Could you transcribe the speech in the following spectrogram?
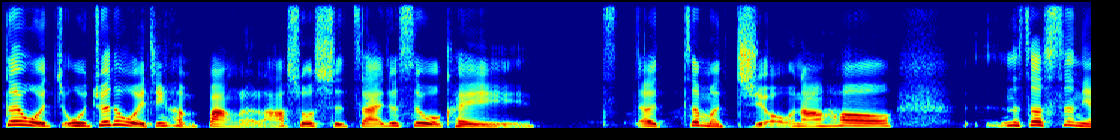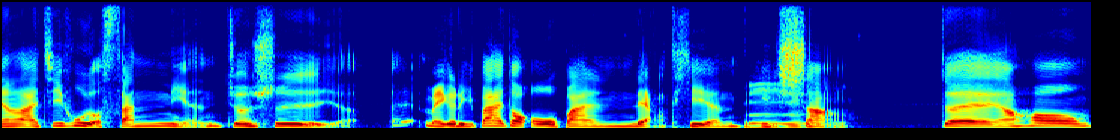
对我我觉得我已经很棒了啦。说实在，就是我可以。呃，这么久，然后那这四年来几乎有三年，就是每个礼拜都欧班两天以上，嗯、对，然后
